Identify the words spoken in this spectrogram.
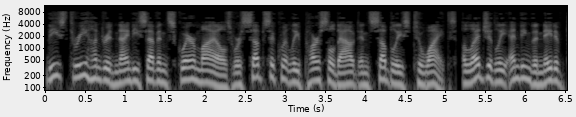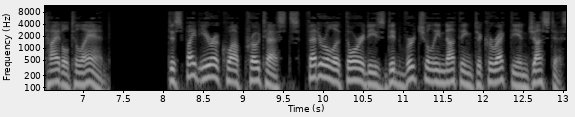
These 397 square miles were subsequently parceled out and subleased to whites, allegedly ending the native title to land. Despite Iroquois protests, federal authorities did virtually nothing to correct the injustice.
